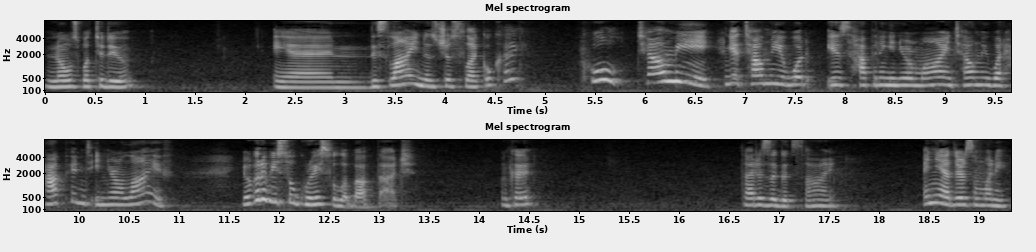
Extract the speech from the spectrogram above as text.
knows what to do. And this lion is just like, okay, cool. Tell me. Yeah, tell me what is happening in your mind. Tell me what happened in your life. You're gonna be so graceful about that okay? That is a good sign. And yeah there's a money.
